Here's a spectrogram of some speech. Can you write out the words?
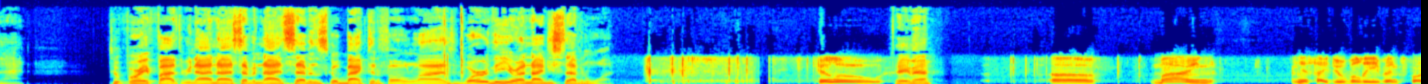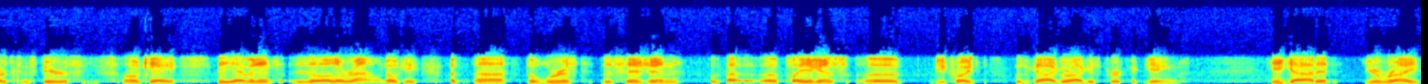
that. 248-539-9797. Let's go back to the phone lines. Worthy, you're on 97.1. Hello. Hey, man. Uh, mine, yes, I do believe in sports conspiracies. Okay. The evidence is all around. Okay. But uh, the worst decision uh, uh, play against uh, Detroit was Galarraga's perfect game. He got it. You're right.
